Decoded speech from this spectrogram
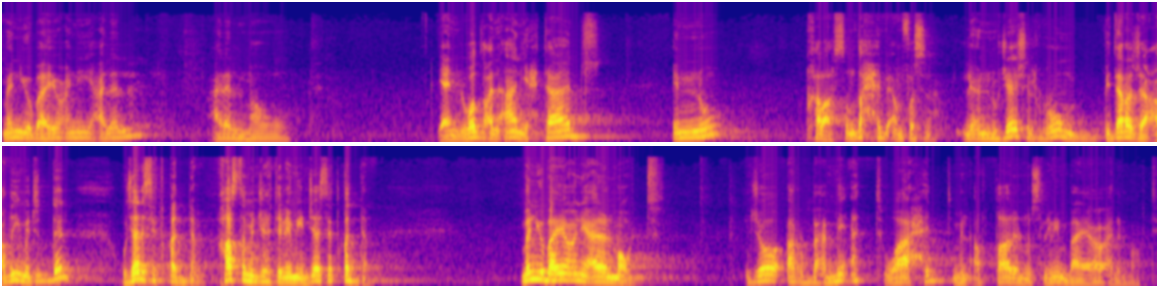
من يبايعني على على الموت. يعني الوضع الآن يحتاج أنه خلاص نضحي بأنفسنا لأنه جيش الروم بدرجة عظيمة جدا وجالس يتقدم خاصة من جهة اليمين جالس يتقدم. من يبايعني على الموت؟ جو أربعمائة واحد من أبطال المسلمين بايعوا على الموت.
